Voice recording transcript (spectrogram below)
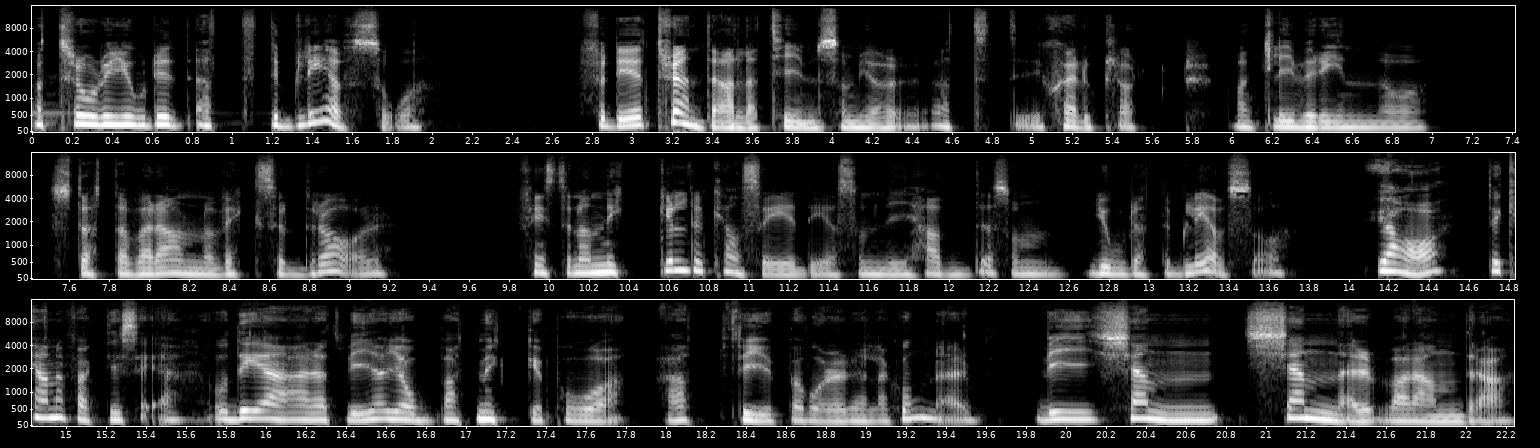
Vad tror du gjorde att det blev så? För det tror jag inte alla team som gör att självklart man kliver in och stöttar varann och växeldrar. Finns det någon nyckel du kan se i det som ni hade som gjorde att det blev så? Ja, det kan jag faktiskt se. Och det är att vi har jobbat mycket på att fördjupa våra relationer. Vi känner varandra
